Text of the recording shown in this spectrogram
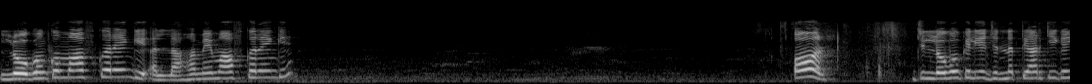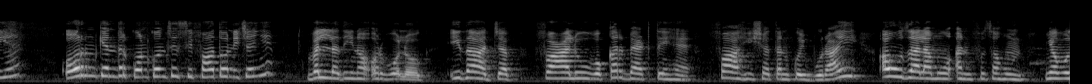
لوگوں کو معاف کریں گے، اللہ ہمیں معاف کریں گے۔ اور جن لوگوں کے لیے جنت تیار کی گئی ہے، اور ان کے اندر کون کون سی صفات ہونی چاہیے؟ والذین، اور وہ لوگ، اذا جب فعلو وہ کر بیٹھتے ہیں فاحشتن کوئی برائی، او ظلموا انفسهم یا وہ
